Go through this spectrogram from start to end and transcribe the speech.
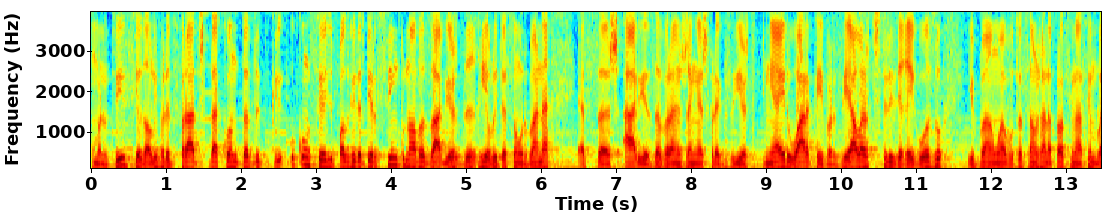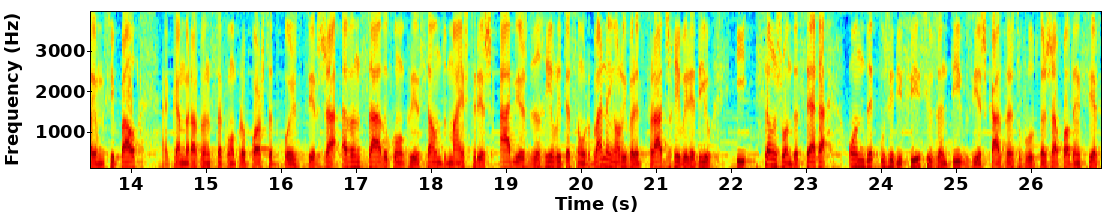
uma notícia da Oliveira de Frades que dá conta de que o Conselho pode vir a ter cinco novas áreas de reabilitação urbana. Essas áreas abrangem as freguesias de Pinheiro, Arca e Varzelas, Distriz e Reigoso e vão à votação já na próxima Assembleia Municipal. A Câmara avança com a proposta depois de ter já avançado com a criação de mais três áreas de reabilitação urbana em Oliveira de Frades, Ribeiradio e São João da Serra, onde os edifícios antigos e as casas de voluta já podem ser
